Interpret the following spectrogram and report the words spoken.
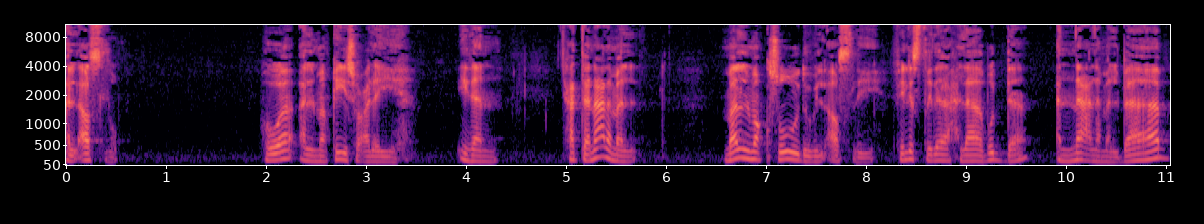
الأصل هو المقيس عليه. إذا حتى نعلم ما المقصود بالأصل في الاصطلاح لا بد أن نعلم الباب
